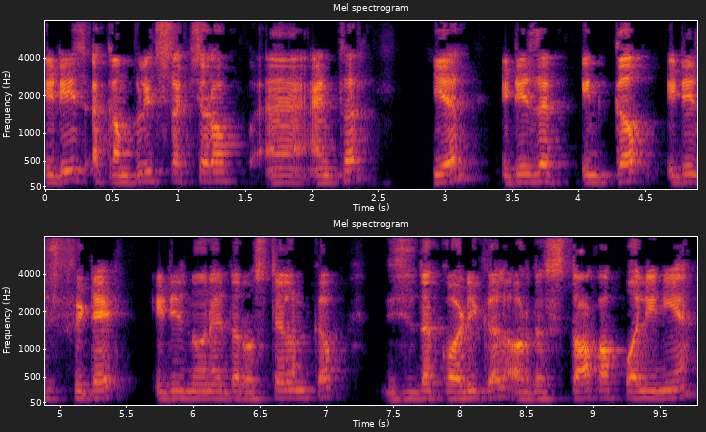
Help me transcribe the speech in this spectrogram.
It is a complete structure of uh, anther. Here it is a in cup. It is fitted. It is known as the rostellum cup. This is the caudicle or the stalk of pollinia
